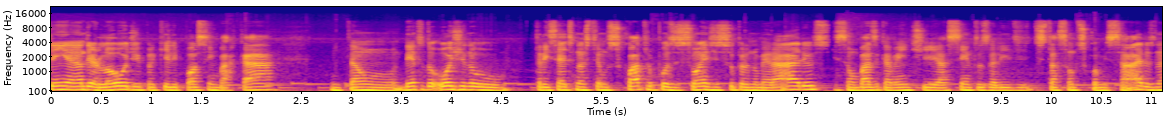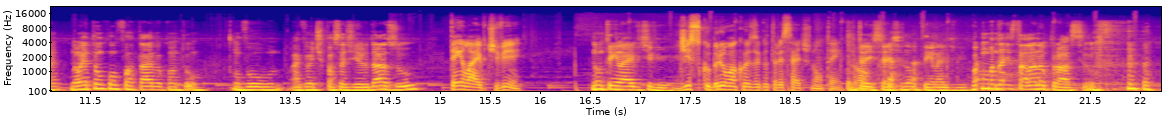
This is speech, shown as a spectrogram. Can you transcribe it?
tenha underload para que ele possa embarcar. Então, dentro do hoje no 37 nós temos quatro posições de supernumerários, que são basicamente assentos ali de, de estação dos comissários, né? Não é tão confortável quanto um voo avião de passageiro da Azul. Tem live TV? Não tem live TV. Descobriu uma coisa que o 37 não tem. Pronto. O 37 não tem live TV. Vamos mandar instalar no próximo.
